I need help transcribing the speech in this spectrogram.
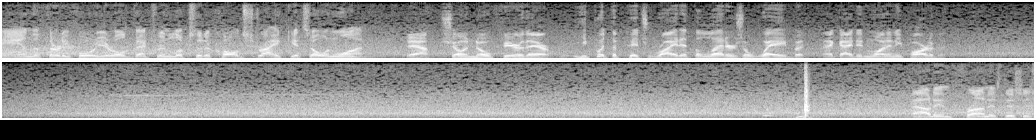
And the 34-year-old veteran looks at a called strike. It's 0-1. Yeah, showing no fear there. He put the pitch right at the letters away, but that guy didn't want any part of it. Out in front as this is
